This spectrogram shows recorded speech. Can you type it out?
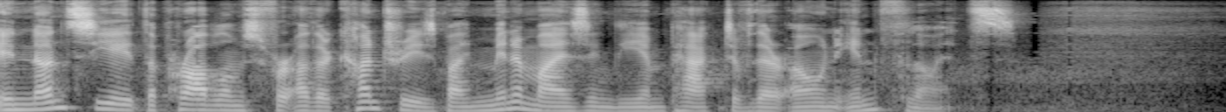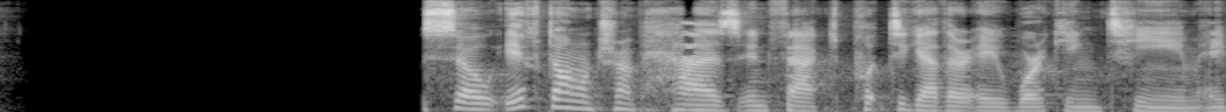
enunciate the problems for other countries by minimizing the impact of their own influence. So if Donald Trump has, in fact, put together a working team, a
